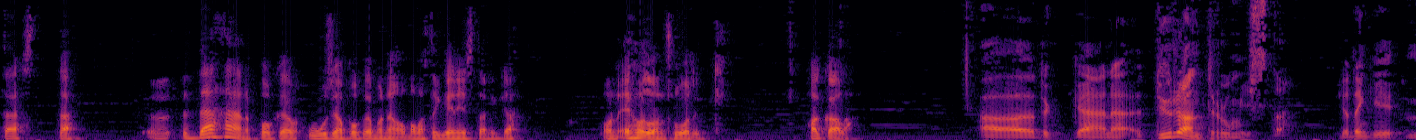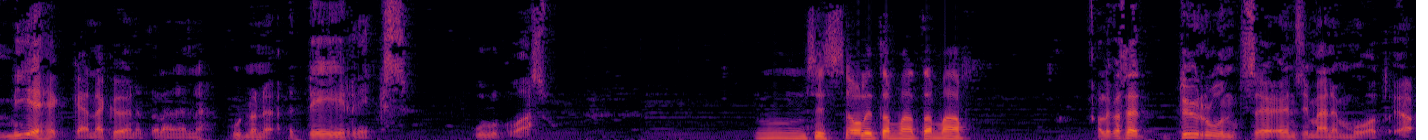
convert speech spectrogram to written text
tästä ö, tähän poke- uusia Pokemonia omavasta genistä, mikä on ehdoton suosikki? Hakala. Uh, tykkään Tyrantrumista. Jotenkin miehekkään näköinen tällainen kunnon T-Rex ulkoasu. Mm, siis se oli tämä, tämä Oliko se Tyrunt se ensimmäinen muoto? Ja,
